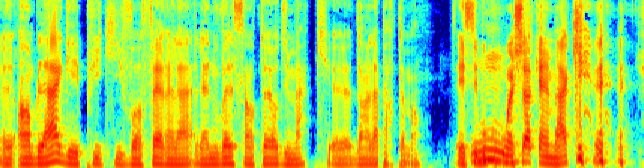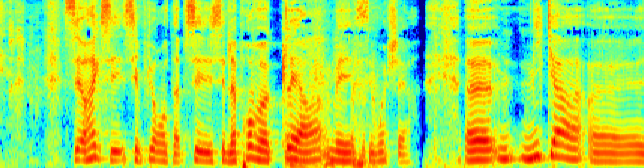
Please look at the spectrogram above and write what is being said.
euh, en blague et puis qui va faire la, la nouvelle senteur du Mac euh, dans l'appartement. Et c'est mmh. beaucoup moins cher qu'un Mac. c'est vrai que c'est plus rentable. C'est de la provoque claire, hein, mais c'est moins cher. Euh, Mika, euh,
